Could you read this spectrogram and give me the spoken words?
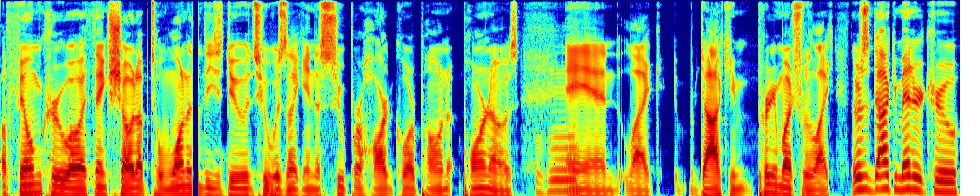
a film crew who I think showed up to one of these dudes who was like into super hardcore porn- pornos mm-hmm. and like docu pretty much was like there was a documentary crew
